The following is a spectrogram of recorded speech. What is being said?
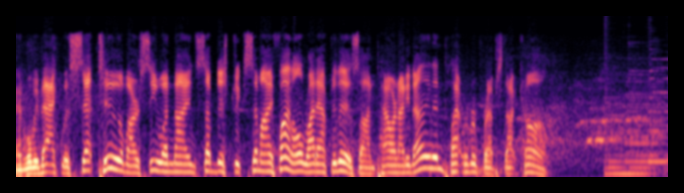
And we'll be back with set two of our C19 Subdistrict semifinal right after this on Power 99 and PlatteRiverPreps.com.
